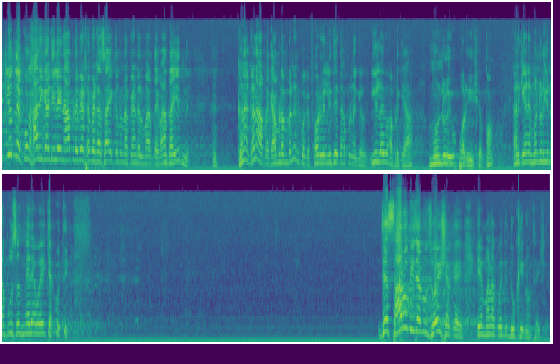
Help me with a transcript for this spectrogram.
એટલું જ ને કોઈ હારી ગાડી લઈને આપણે બેઠા બેઠા સાયકલોના પેન્ડલ મારતા વાંધા એ જ ને. ઘણા ઘણા આપણે ગામડામાં બને ને કોઈ ફોર વ્હીલ લીધી તો આપણને કહ્યું એ લાવ્યું, આપણે કે આ મંડળી ઉપાડી છે, કોણ? કારણ કે એને મંડળીઓના બૂસ જ મેર્યા હોય ક્યાં સુધી? જે સારું બીજાનું જોઈ શકે, એ માણસ કોઈથી દુઃખી ન થઈ શકે.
